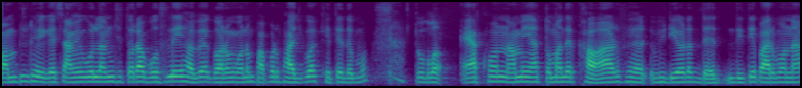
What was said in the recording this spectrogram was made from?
কমপ্লিট হয়ে গেছে। আমি বললাম যে তোরা বসলেই হবে, গরম গরম পাঁপড় ভাজবো আর খেতে দেবো। তো এখন আমি আর তোমাদের খাওয়ার ভিডিওটা দিতে পারব না।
